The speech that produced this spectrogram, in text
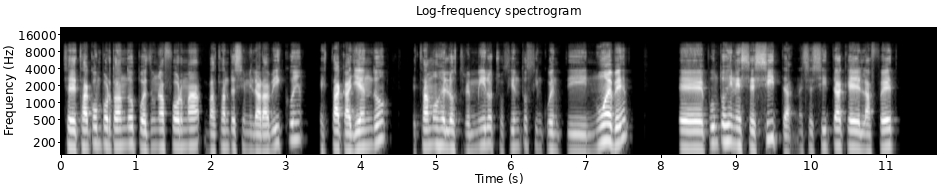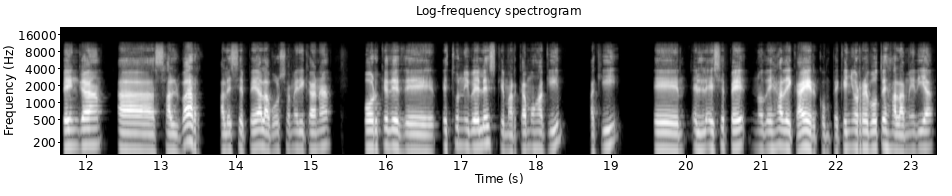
se está comportando pues de una forma bastante similar a Bitcoin, está cayendo, estamos en los 3.859 eh, puntos y necesita, necesita que la Fed venga a salvar al SP, a la bolsa americana, porque desde estos niveles que marcamos aquí, aquí eh, el SP no deja de caer con pequeños rebotes a la media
